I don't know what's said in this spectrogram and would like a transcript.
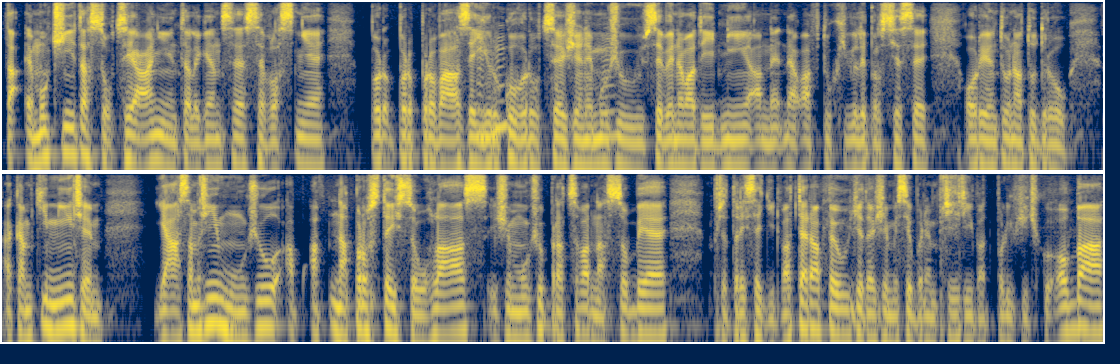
ta emoční, ta sociální inteligence se vlastně pro, pro, provázejí mm-hmm. ruku v ruce, že nemůžu mm-hmm. se věnovat jedný a, ne, a v tu chvíli prostě se orientuju na tu druhou. A kam tím mířím? Já samozřejmě můžu a, a naprostý souhlas, že můžu pracovat na sobě, protože tady sedí dva terapeuti, takže my si budeme přihřívat polívčičku oba.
